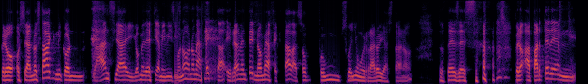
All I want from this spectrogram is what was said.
pero, o sea, no estaba ni con la ansia y yo me decía a mí mismo, no, no me afecta, y realmente no me afectaba. Eso fue un sueño muy raro y ya está, ¿no? Entonces es... pero aparte de, mm,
